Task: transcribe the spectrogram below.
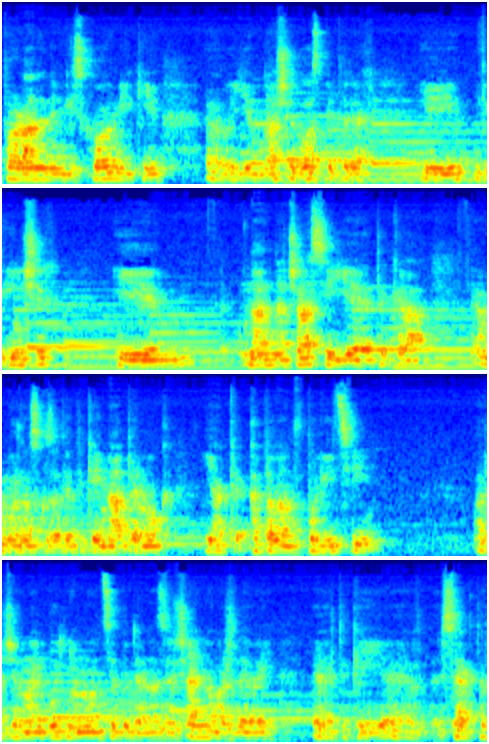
пораненим військовим, які е, є в наших госпіталях і в інших. І на, на часі є така, можна сказати, такий напрямок, як капелан в поліції. Адже в майбутньому це буде надзвичайно важливий е, такий е, сектор,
